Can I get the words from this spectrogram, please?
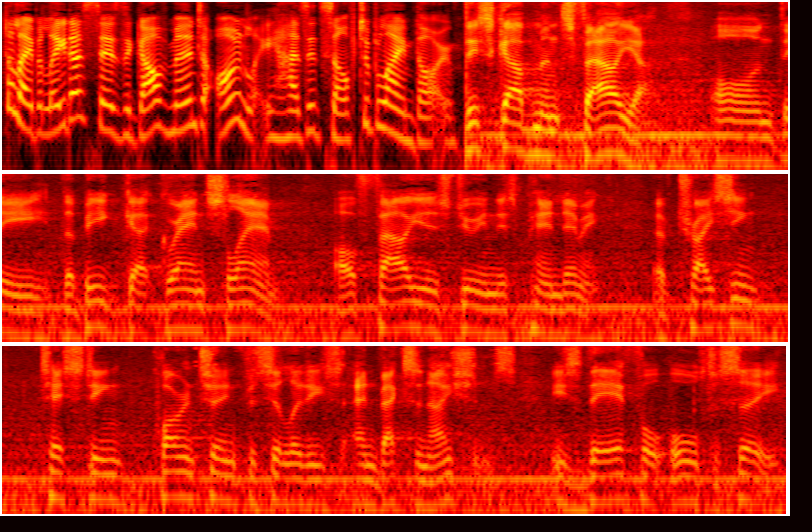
The Labor leader says the government only has itself to blame, though. This government's failure on the, the big uh, grand slam of failures during this pandemic of tracing, testing, quarantine facilities, and vaccinations is there for all to see.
